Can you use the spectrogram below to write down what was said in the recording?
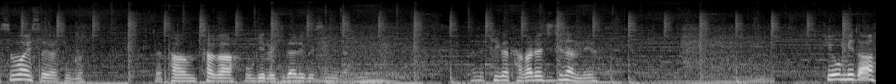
숨어 있어요, 지금. 네, 다음 차가 오기를 기다리고 있습니다. 근데 비가 다 가려지진 않네요. 비 옵니다.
